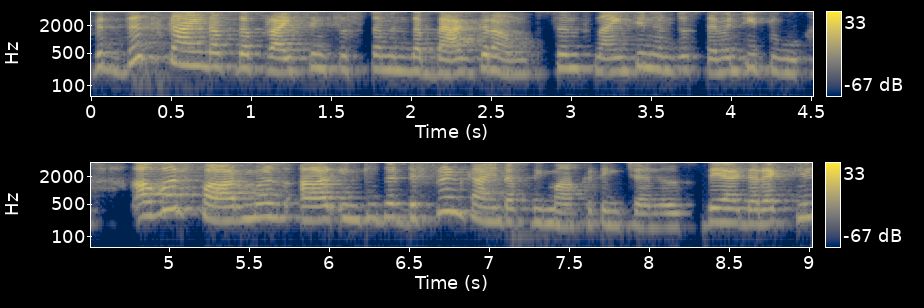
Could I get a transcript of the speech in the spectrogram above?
with this kind of the pricing system in the background since 1972 our farmers are into the different kind of the marketing channels. They are directly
